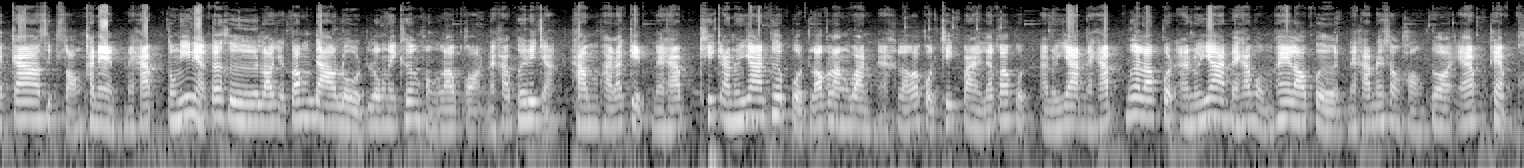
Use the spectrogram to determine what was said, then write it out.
4,392 คะแนนนะครับตรงนี้เนี่ยก็คือเราจะต้องดาวน์โหลดลงในเครื่องของเราก่อนนะครับเพื่อที่จะทำภารกิจนะครับคลิกอนุญาตเพื่อปลดล็อกรางวัลอะเราก็กดคลิกไปแล้วก็กดอนุญาตนะครับเมื่อเรากดอนุญาตนะครับผมให้เราเปิดนะครับในส่วนของตัวแอปแท็บค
